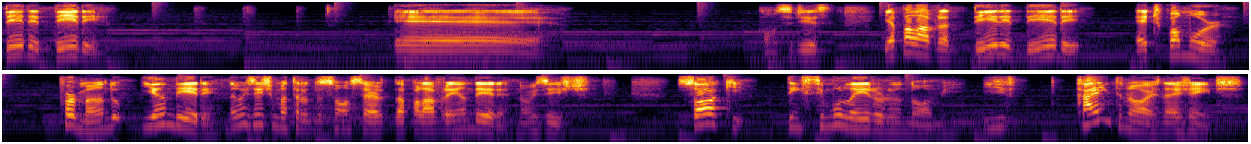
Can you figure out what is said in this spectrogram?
Deredere é como se diz. E a palavra dere dere é tipo amor, formando yandere. Não existe uma tradução certa da palavra yandere, não existe. Só que tem simulator no nome. E cá entre nós, né, gente?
